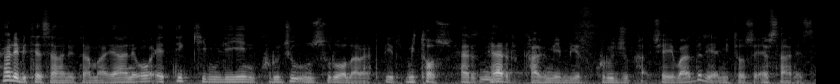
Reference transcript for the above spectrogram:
şöyle bir tesanüt ama yani o etnik kimliğin kurucu unsuru olarak bir mitos her her kavmin bir kurucu şey vardır ya mitosu efsanesi.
